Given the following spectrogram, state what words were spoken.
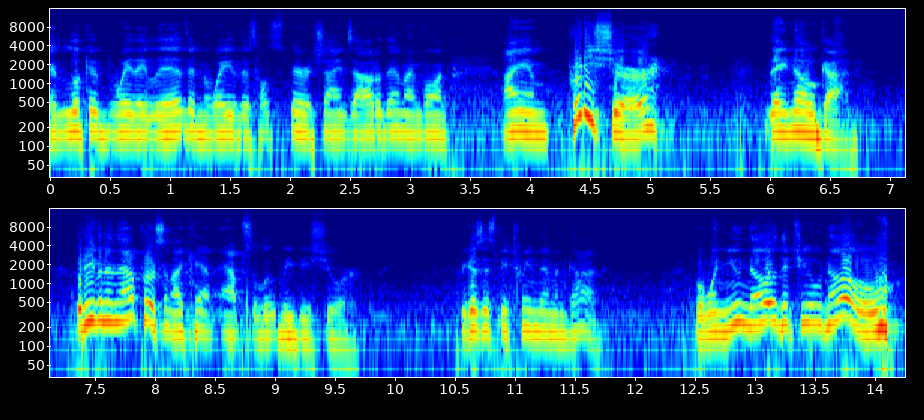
I look at the way they live and the way this the Spirit shines out of them. I'm going, I am pretty sure they know God. But even in that person, I can't absolutely be sure because it's between them and God. But when you know that you know,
